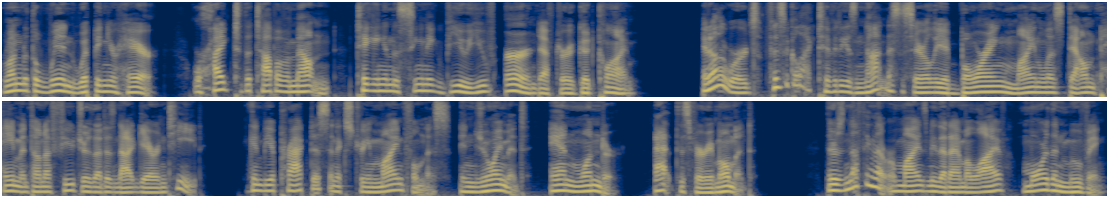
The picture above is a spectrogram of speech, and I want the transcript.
run with the wind whipping your hair, or hike to the top of a mountain, taking in the scenic view you've earned after a good climb. In other words, physical activity is not necessarily a boring, mindless down payment on a future that is not guaranteed. It can be a practice in extreme mindfulness, enjoyment, and wonder at this very moment. There's nothing that reminds me that I am alive more than moving,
